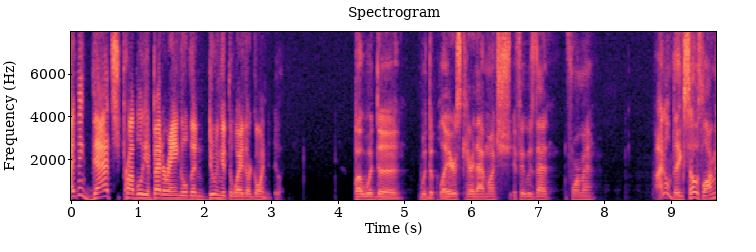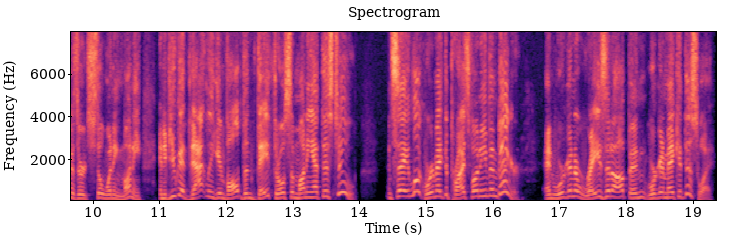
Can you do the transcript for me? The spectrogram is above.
I think that's probably a better angle than doing it the way they're going to do it. But would the would the players care that much if it was that format? I don't think so. As long as they're still winning money, and if you get that league involved, then they throw some money at this too, and say, "Look, we're gonna make the prize fund even bigger." And we're going to raise it up and we're going to make it this way.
